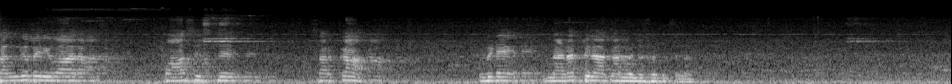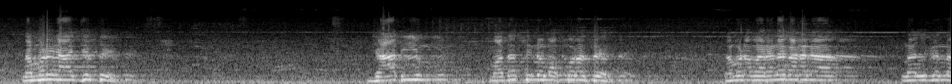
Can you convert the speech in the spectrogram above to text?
സംഘപരിവാര ഫാസിസ്റ്റ് സർക്കാർ. ഇവിടെ നടപ്പിലാക്കാൻ വേണ്ടി ശ്രമിക്കുന്നത്. നമ്മുടെ രാജ്യത്ത് ജാതിയും മതത്തിനും അപ്പുറത്ത് നമ്മുടെ ഭരണഘടന നൽകുന്ന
